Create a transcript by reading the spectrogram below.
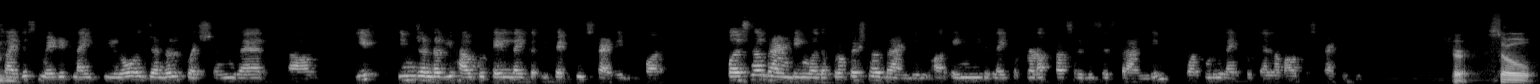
so I just made it like you know a general question where uh, if in general you have to tell like an effective strategy for personal branding or the professional branding or any like a product or services branding, what would you like to tell about the strategy? Sure. So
